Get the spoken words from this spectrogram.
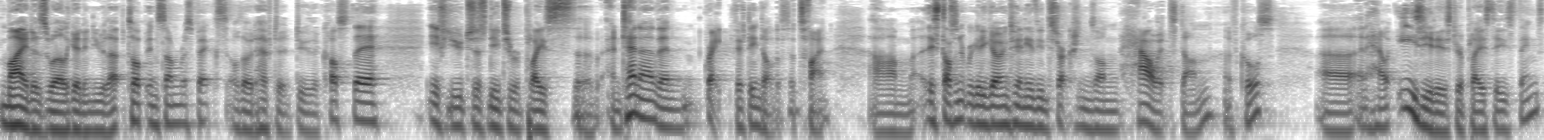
might as well get a new laptop in some respects, although it'd have to do the cost there. If you just need to replace the antenna, then great, $15, that's fine. Um, this doesn't really go into any of the instructions on how it's done, of course, uh, and how easy it is to replace these things.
